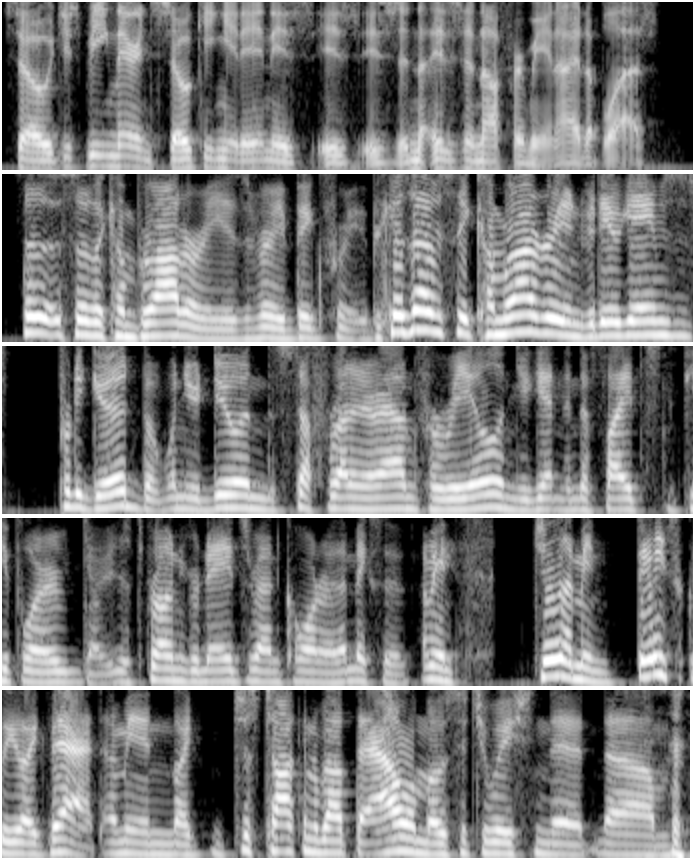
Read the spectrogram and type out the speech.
so just being there and soaking it in is is is is enough for me, and I had a blast. So, so the camaraderie is very big for you because obviously camaraderie in video games is pretty good, but when you're doing the stuff running around for real and you're getting into fights and people are you know, you're throwing grenades around corner, that makes it. I mean, just, I mean, basically like that. I mean, like just talking about the Alamo situation that um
